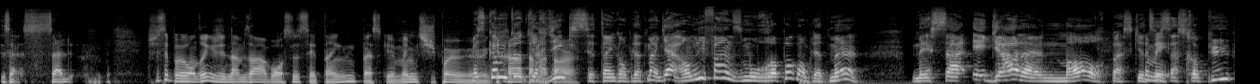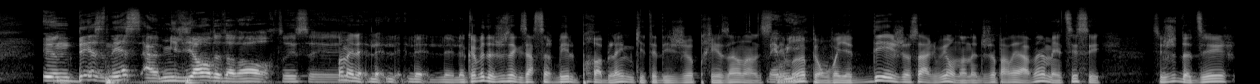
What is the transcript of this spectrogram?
ça, ça- Je sais pas, on dirait que j'ai de la misère à voir ça s'éteindre parce que même si je suis pas un. Mais c'est comme tout, y a rien qui s'éteint complètement. Gars, OnlyFans mourra pas complètement, mais ça égale à une mort parce que, mais- ça sera plus une business à milliards de dollars, tu sais. Ouais, mais le, le- le- le- COVID a juste exacerbé le problème qui était déjà présent dans le cinéma. Ben oui. Puis on voyait déjà ça arriver. On en a déjà parlé avant, mais tu sais, c'est juste de dire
